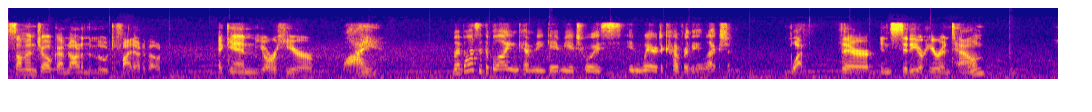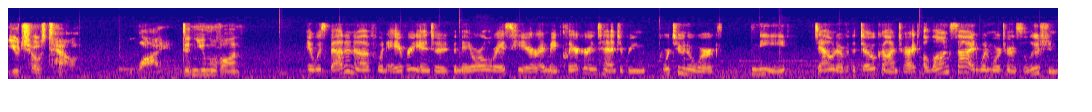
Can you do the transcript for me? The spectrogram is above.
some in joke I'm not in the mood to find out about. Again, you're here. Why? My boss at the blogging company gave me a choice in where to cover the election. What? They're in city or here in town? You chose town. Why? Didn't you move on? It was bad enough when Avery entered the mayoral race here and made clear her intent to bring Fortuna Works, me, down over the Doe contract alongside One More Turn Solution,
